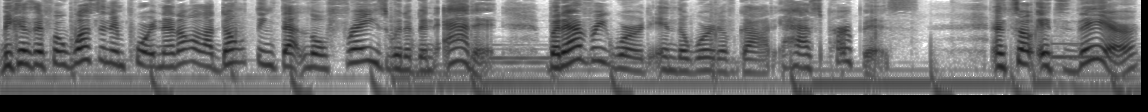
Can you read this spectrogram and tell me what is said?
Because if it wasn't important at all, I don't think that little phrase would have been added. But every word in the Word of God has purpose. And so it's there,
